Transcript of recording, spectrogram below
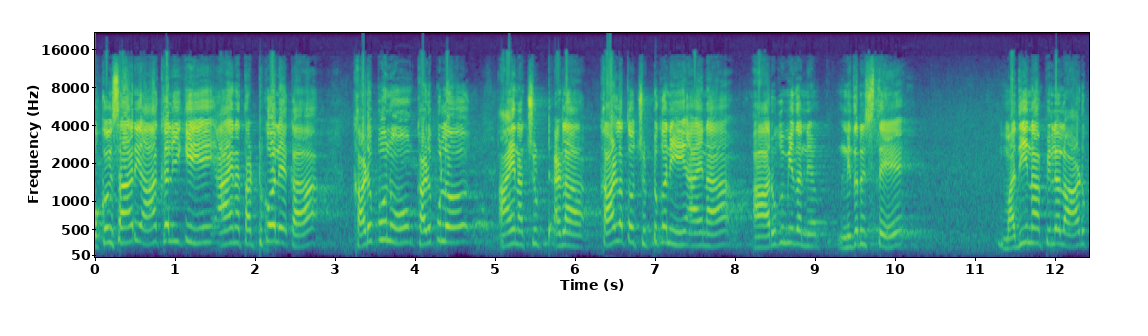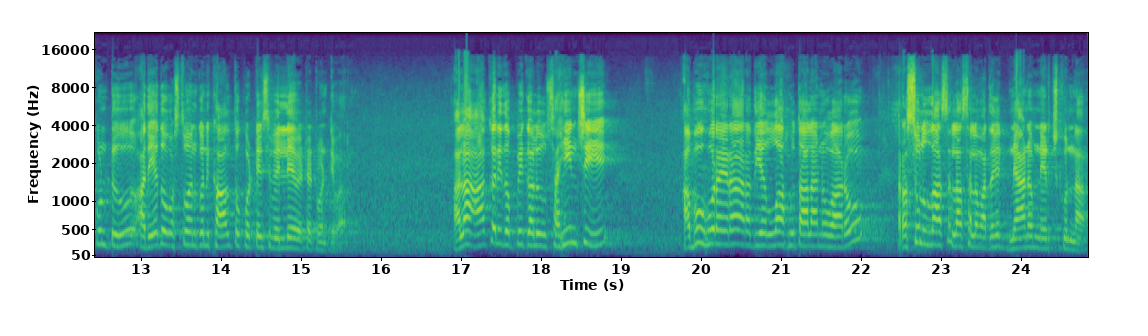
ఒక్కొక్కసారి ఆకలికి ఆయన తట్టుకోలేక కడుపును కడుపులో ఆయన చుట్ అలా కాళ్ళతో చుట్టుకొని ఆయన ఆ అరుగు మీద ని- నిద్రిస్తే మదీనా పిల్లలు ఆడుకుంటూ అదేదో వస్తువు అనుకొని కాలుతో కొట్టేసి వెళ్ళేటటువంటి వారు. అలా ఆకలి దొప్పికలు సహించి అబూ హురైరా రది అల్లాహు తాలాను వారు రసూలుల్లా సల్లాహం వారి దగ్గర జ్ఞానం నేర్చుకున్నారు.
